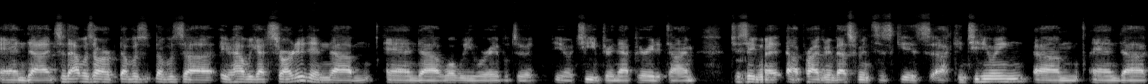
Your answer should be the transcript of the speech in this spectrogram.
And, uh, and so that was our that was that was uh, you know how we got started and um, and uh, what we were able to you know achieve during that period of time. Two Sigma uh, Private Investments is is uh, continuing um, and uh,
